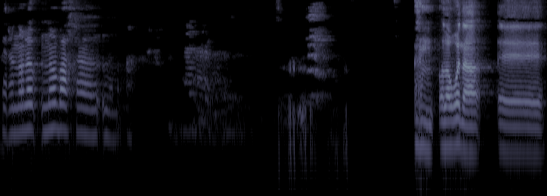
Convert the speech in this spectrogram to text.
Pero no, no baja la mano. Hola, buena. Eh,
